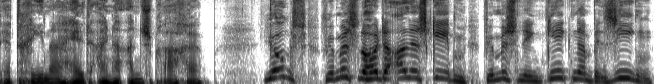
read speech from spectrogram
der Trainer hält eine Ansprache. Jungs, wir müssen heute alles geben. Wir müssen den Gegner besiegen.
